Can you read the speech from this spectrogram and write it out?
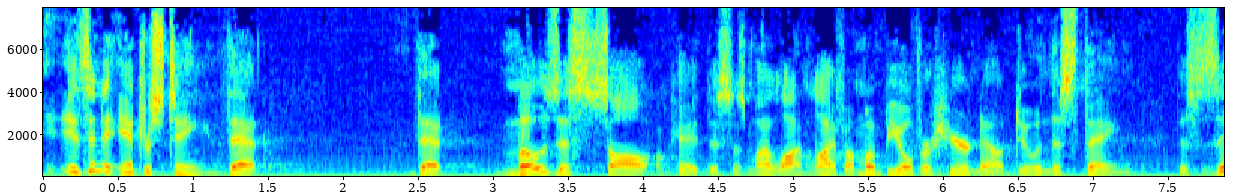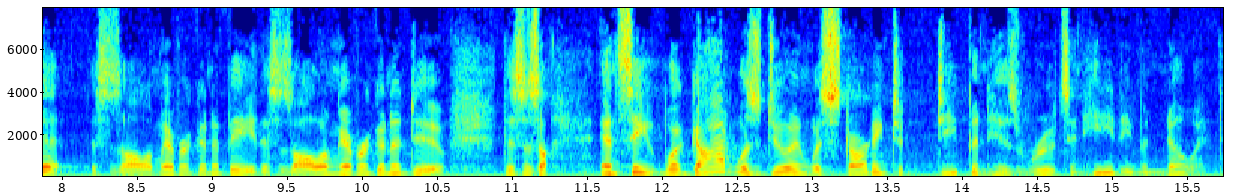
Isn't it interesting that that Moses saw, okay, this is my lot in life. I'm going to be over here now doing this thing. This is it. This is all I'm ever going to be. This is all I'm ever going to do. This is all. And see, what God was doing was starting to deepen his roots, and he didn't even know it.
